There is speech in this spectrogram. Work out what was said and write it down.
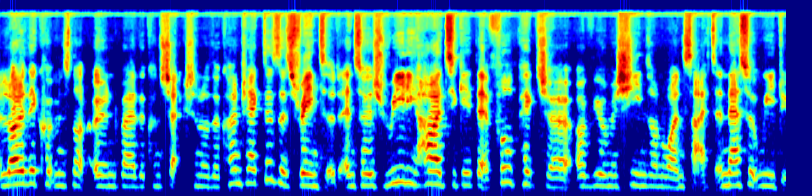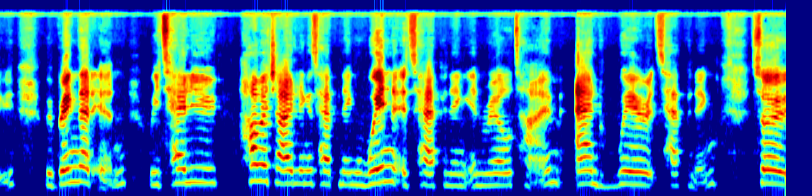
a lot of the equipment's not owned by the construction or the contractors, it's rented. And so it's really hard to get that full picture of your machines on one site. And that's what we do. We bring that in, we tell you how much idling is happening, when it's happening in real time, and where it's happening. So,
